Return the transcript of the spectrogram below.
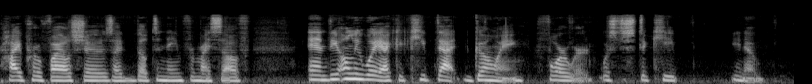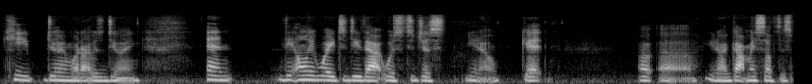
high profile shows. I'd built a name for myself. And the only way I could keep that going forward was just to keep, you know, keep doing what I was doing. And the only way to do that was to just, you know, get uh, uh, you know, I got myself this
